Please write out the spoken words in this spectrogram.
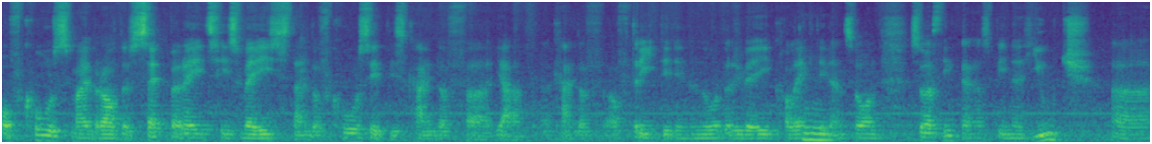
of course, my brother separates his waste, and of course, it is kind of, uh, yeah, kind of, of treated in an orderly way, collected, mm. and so on. So I think there has been a huge, uh,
